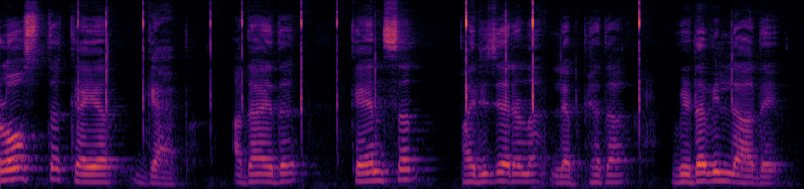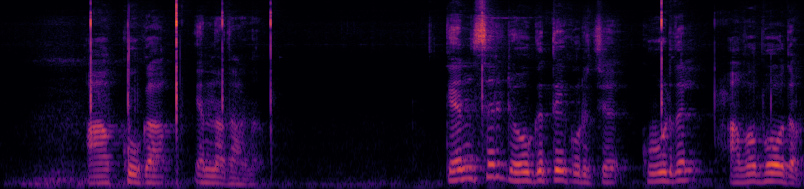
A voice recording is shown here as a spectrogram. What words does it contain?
ക്ലോസ് ദ കെയർ ഗ്യാപ്പ് അതായത് ക്യാൻസർ പരിചരണ ലഭ്യത വിടവില്ലാതെ ആക്കുക എന്നതാണ്. ക്യാൻസർ രോഗത്തെക്കുറിച്ച് കൂടുതൽ അവബോധം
